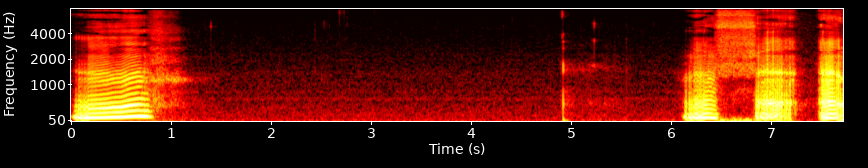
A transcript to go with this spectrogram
Ja. Vad fan. Eh,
